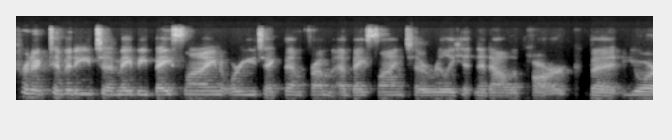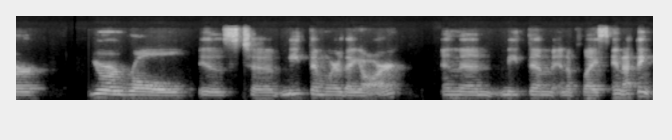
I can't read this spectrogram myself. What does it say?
productivity to maybe baseline, or you take them from a baseline to really hitting it out of the park. But your your role is to meet them where they are and then meet them in a place. And I think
